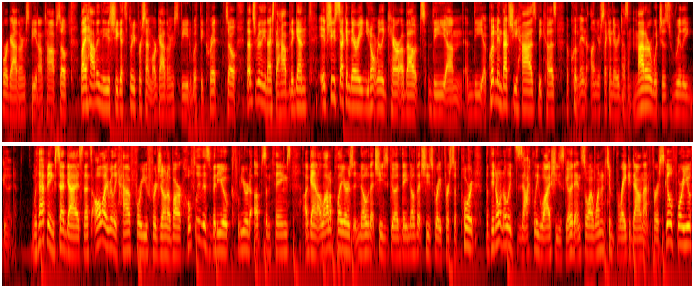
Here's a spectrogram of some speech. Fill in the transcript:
for gathering speed on top. So by having these she gets three percent more gathering speed with the crit. So that's really nice to have. But again if she's secondary you don't really care about the um the equipment that she has because equipment on your secondary doesn't matter which is really good with that being said guys that's all I really have for you for Joan of Arc. Hopefully this video cleared up some things. Again a lot of players know that she's good. They know that she's great for support but they don't know exactly why she's good. And so I wanted to break down that first skill for you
